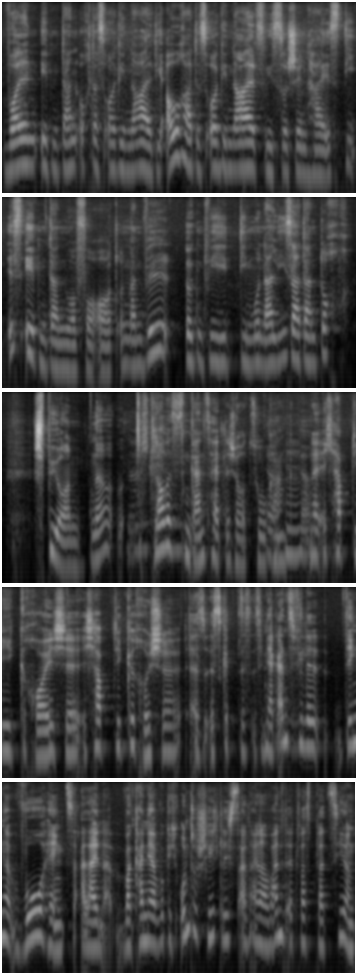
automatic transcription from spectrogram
wollen eben dann auch das Original, die Aura des Originals, wie es so schön heißt, die ist eben dann nur vor Ort und man will irgendwie die Mona Lisa dann doch spüren. Ne? Ich glaube, es ist ein ganzheitlicher Zugang. Ja, ja. Ne, ich habe die Geräusche, ich habe die Gerüche. Also es gibt, es sind ja ganz viele Dinge, wo hängt es allein. Man kann ja wirklich unterschiedlichst an einer Wand etwas platzieren,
